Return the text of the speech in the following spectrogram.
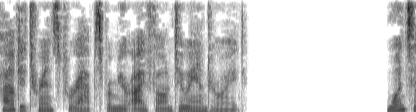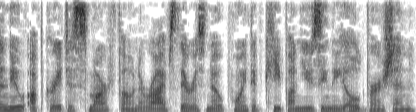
How to transfer apps from your iPhone to Android. Once a new upgrade to smartphone arrives, there is no point of keep on using the old version.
